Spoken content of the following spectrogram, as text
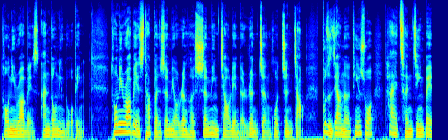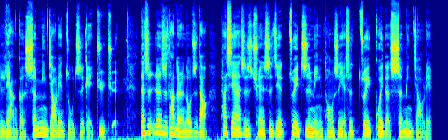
Tony Robbins 安东尼罗宾。Tony Robbins 他本身没有任何生命教练的认证或证照，不止这样呢，听说他还曾经被两个生命教练组织给拒绝。但是认识他的人都知道，他现在是全世界最知名，同时也是最贵的生命教练。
